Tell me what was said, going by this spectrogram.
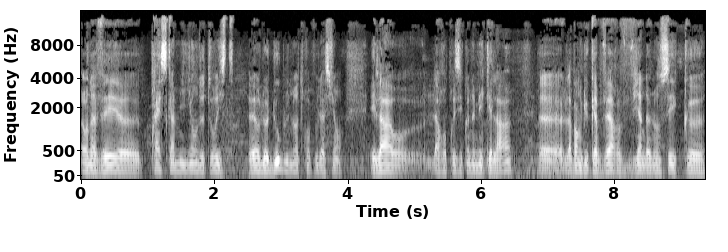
on avait euh, presque un million de touristes, le double de notre population. Et là, la reprise économique est là. Euh, la Banque du Cap Vert vient d'annoncer que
